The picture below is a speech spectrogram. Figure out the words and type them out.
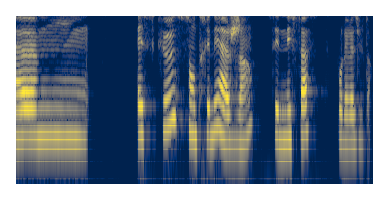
Euh, est-ce que s'entraîner à jeun, c'est néfaste pour les résultats?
